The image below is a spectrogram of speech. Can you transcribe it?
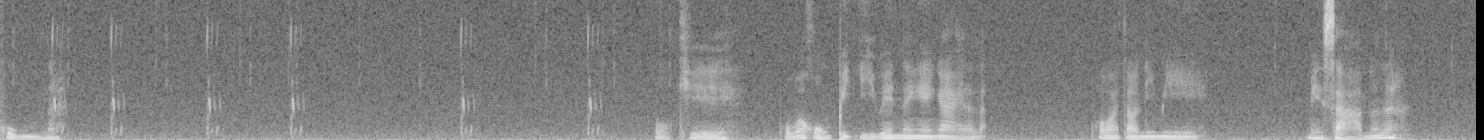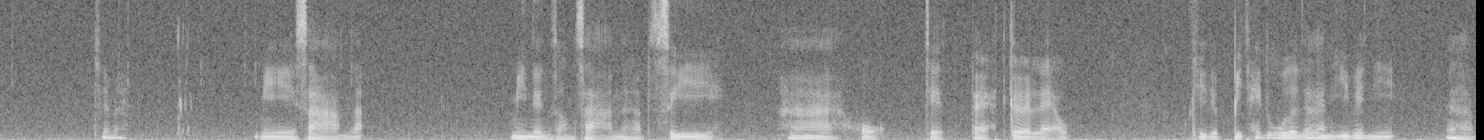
คุ้มนะ โอเค ผมว่าคงปิดอีเวนต์ได้ง่าย ๆ แล้วล่ะ เพราะว่าตอนนี้มีมีสามแล้วนะ ใช่ไหมมีสามละ มีหนึ่งสองสามนะครับสี่ห้าหกเจ็ดแปดเกินแล้ว โอเค เดี๋ยวปิดให้ดูเลยแล้วกันอีเวนต์นี้นะครับ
